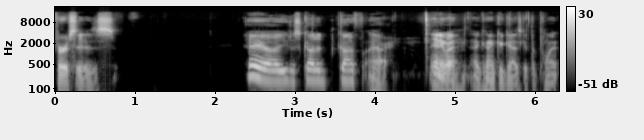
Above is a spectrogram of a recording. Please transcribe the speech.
Versus, hey, uh, you just gotta kind of all right. Anyway, I think you guys get the point.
